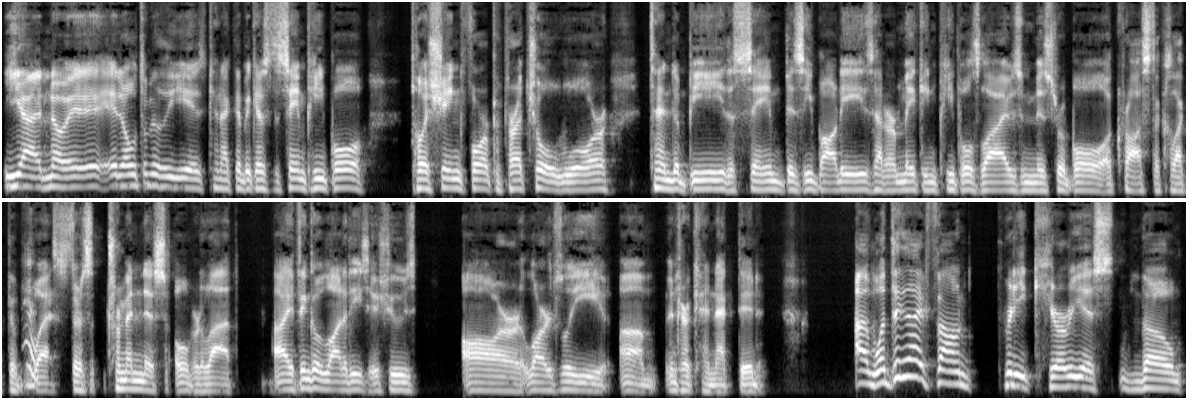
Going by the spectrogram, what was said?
Yeah, no, it, it ultimately is connected because the same people pushing for perpetual war tend to be the same busybodies that are making people's lives miserable across the collective yeah. West. There's tremendous overlap. I think a lot of these issues are largely um, interconnected. Uh, one thing that I found pretty curious, though,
